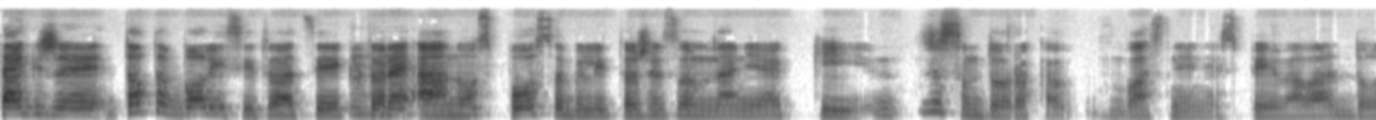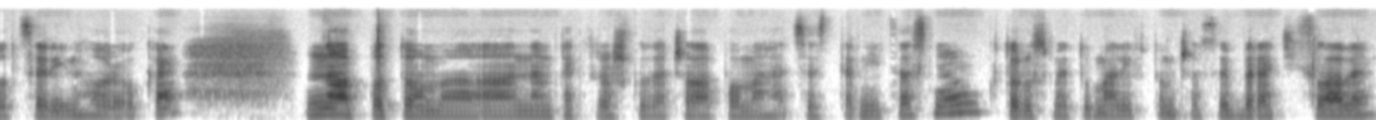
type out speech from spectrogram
Takže toto boli situácie, ktoré mm-hmm. áno, spôsobili to, že som na nejaký, že som do roka vlastne nespievala, do cerinho roka. No a potom uh, nám tak trošku začala pomáhať sesternica s ňou, ktorú sme tu mali v tom čase v Bratislave.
